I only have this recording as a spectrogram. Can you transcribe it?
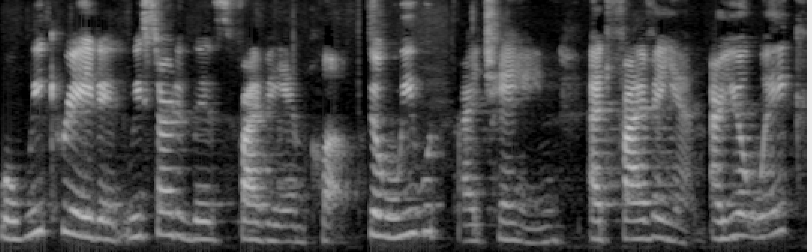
Well, we created, we started this 5 a.m. club. So we would by chain at 5 a.m. Are you awake?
